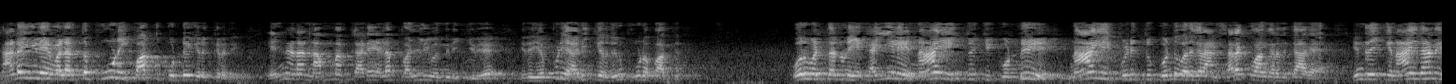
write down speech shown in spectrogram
கடையிலே வளர்த்த பூனை பார்த்துக் கொண்டே இருக்கிறது. என்னடா நம்ம கடையில பள்ளி வந்து நிக்குது? இதை எப்படி அடிக்கிறதுன்னு பூனை பார்க்குது. ஒருவன் தன்னுடைய கையிலே நாயை தூக்கி கொண்டு நாயை பிடித்துக் கொண்டு வருகிறான் சரக்கு வாங்குறதுக்காக. இன்றைக்கு நாய் தானே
